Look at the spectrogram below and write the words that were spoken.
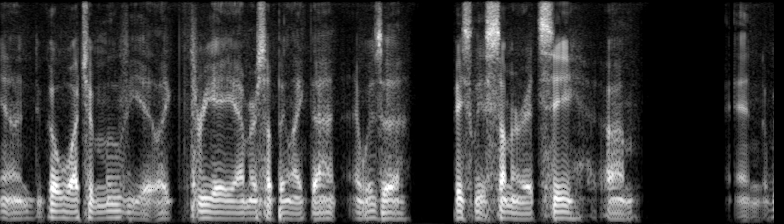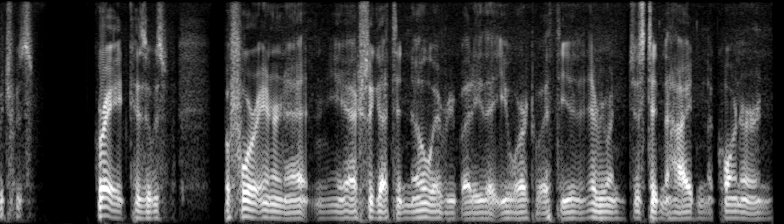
you know, and go watch a movie at like 3 a.m. or something like that. It was a basically a summer at sea, um, and which was great because it was before internet, and you actually got to know everybody that you worked with. You, everyone just didn't hide in the corner and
